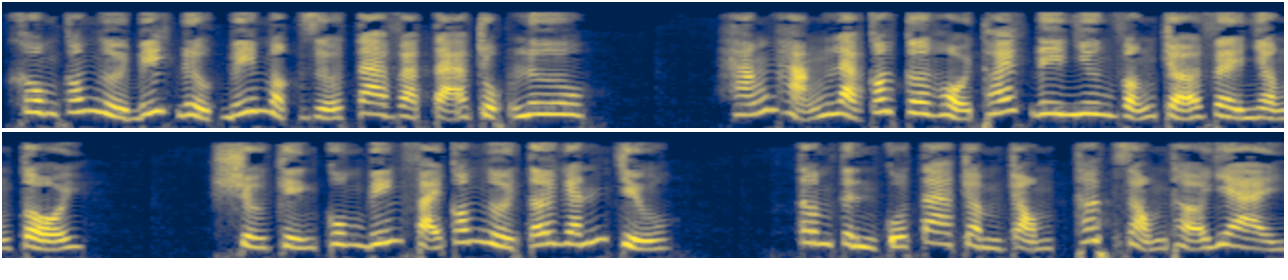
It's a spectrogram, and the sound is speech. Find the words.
Không có người biết được bí mật giữa ta và tả trục lưu. Hắn hẳn là có cơ hội thoát đi nhưng vẫn trở về nhận tội. Sự kiện cung biến phải có người tới gánh chịu. Tâm tình của ta trầm trọng, thấp giọng thở dài.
